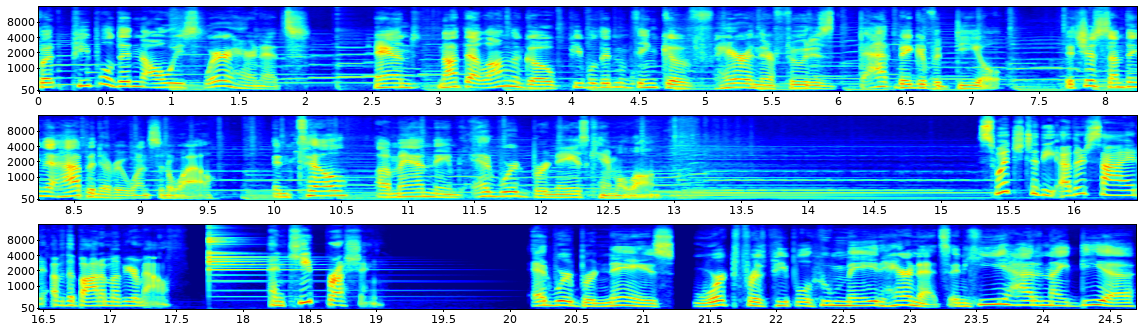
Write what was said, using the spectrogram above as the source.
But people didn't always wear hairnets. And not that long ago, people didn't think of hair in their food as that big of a deal. It's just something that happened every once in a while. Until a man named Edward Bernays came along. Switch to the other side of the bottom of your mouth and keep brushing. Edward Bernays worked for people who made hairnets, and he had an idea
